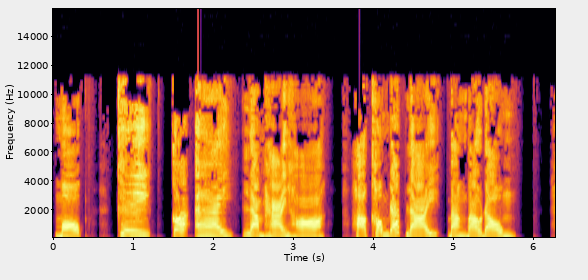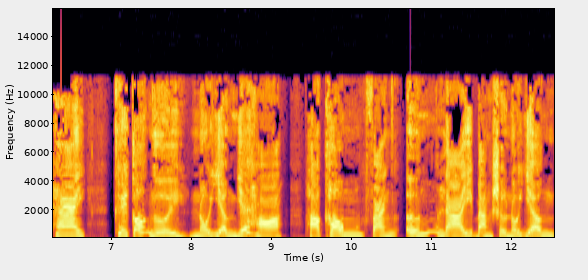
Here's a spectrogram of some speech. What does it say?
Một, khi có ai làm hại họ, họ không đáp lại bằng bạo động. Hai, khi có người nổi giận với họ, họ không phản ứng lại bằng sự nổi giận.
